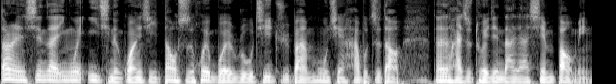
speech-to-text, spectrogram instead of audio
当然，现在因为疫情的关系，到时会不会如期举办，目前还不知道。但是还是推荐大家先报名。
